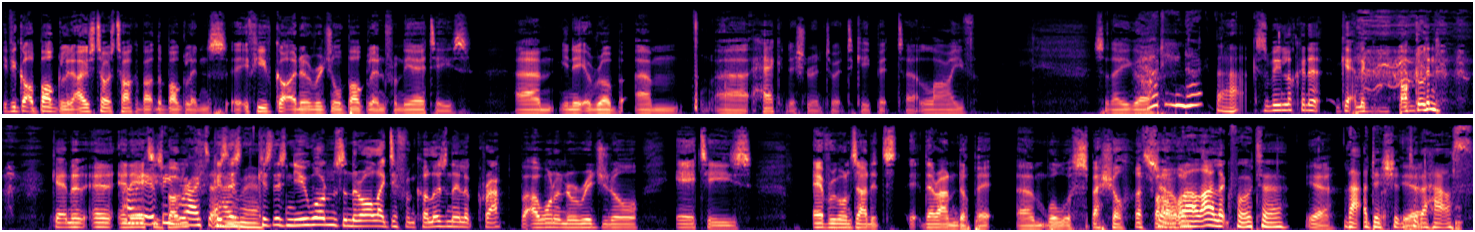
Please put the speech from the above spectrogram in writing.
If you've got a boglin, I used to always talk about the boglins. If you've got an original boglin from the eighties, um, you need to rub um, uh, hair conditioner into it to keep it uh, live. So there you go. How do you know that? Because I've been looking at getting a boglin. Getting an, an, an Oh, it'd 80s be boglin. right Because there's. 'cause there's new ones and they're all like different colours and they look crap, but I want an original 80s. Everyone's had its, their hand up it. Um, Woolworths special. That's I Sure. Well, I look forward to yeah. that addition Yeah. to the house.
